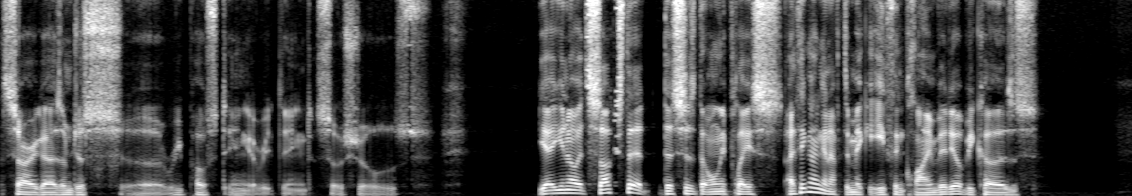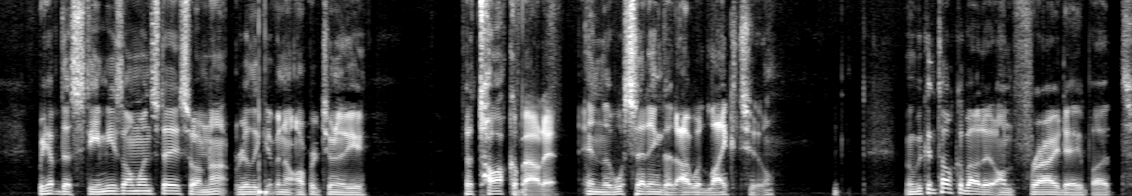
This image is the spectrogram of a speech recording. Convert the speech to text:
Sorry, guys. I'm just uh, reposting everything to socials. Yeah, you know, it sucks that this is the only place. I think I'm gonna have to make an Ethan Klein video because we have the Steamies on Wednesday, so I'm not really given an opportunity to talk about it in the setting that I would like to. I And we can talk about it on Friday, but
